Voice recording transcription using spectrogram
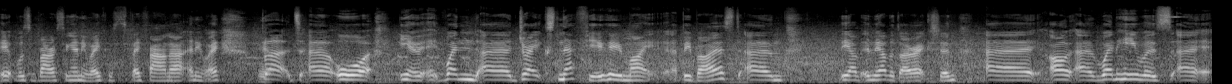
it was embarrassing anyway because they found out anyway. Yeah. But uh, or you know when uh, Drake's nephew, who might be biased. Um, the in the other direction, uh, oh, uh, when he was uh,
